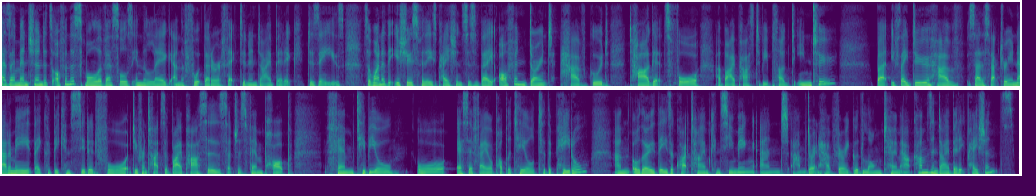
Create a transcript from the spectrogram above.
As I mentioned, it's often the smaller vessels in the leg and the foot that are affected in diabetic disease. So, one of the issues for these patients is they often don't have good targets for a bypass to be plugged into. But if they do have satisfactory anatomy, they could be considered for different types of bypasses, such as FemPop, FemTibial, or SFA or popliteal to the pedal, um, although these are quite time consuming and um, don't have very good long term outcomes in diabetic patients.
